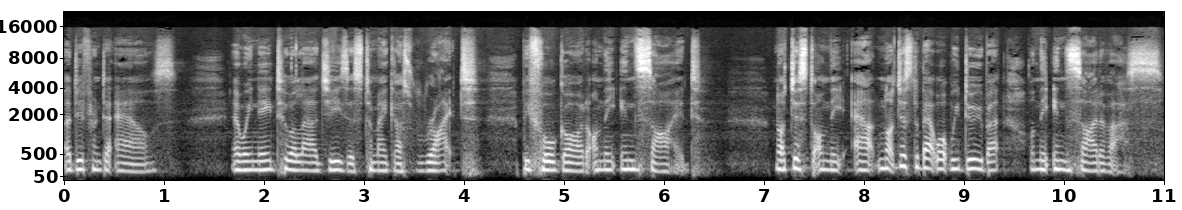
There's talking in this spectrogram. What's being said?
are different to ours. And we need to allow Jesus to make us right before God on the inside. Not just on the out, not just about what we do, but on the inside of us.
